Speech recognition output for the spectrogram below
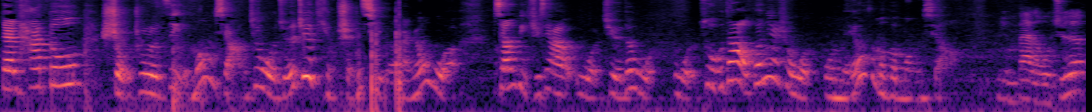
但是他都守住了自己的梦想。就我觉得这个挺神奇的。反正我相比之下，我觉得我我做不到。关键是我我没有这么个梦想。明白了，我觉得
